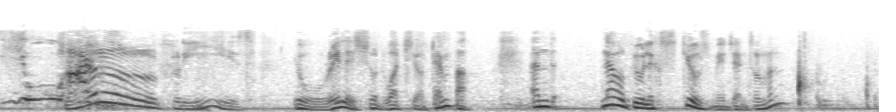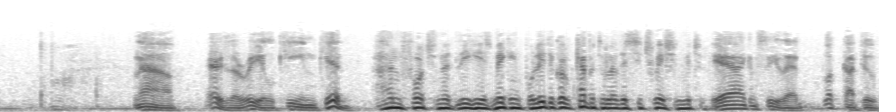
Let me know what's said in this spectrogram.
You are. General, please. You really should watch your temper. And now, if you'll excuse me, gentlemen. Now, there's a real keen kid. Unfortunately, he is making political capital of this situation, Mitchell. Yeah, I can see that. Look, Katouf,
